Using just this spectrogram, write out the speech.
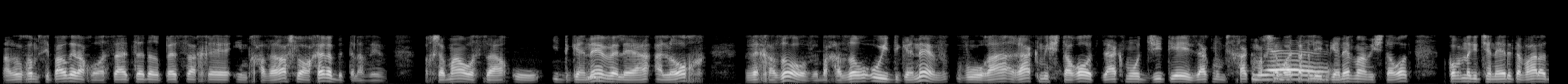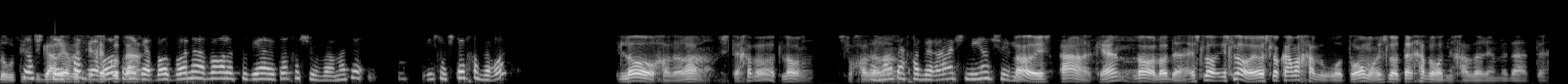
אני לא זוכר אם סיפרתי לך, הוא עשה את סדר פסח אה, עם חברה שלו אחרת בתל אביב. עכשיו, מה הוא עשה? הוא התגנב אליה הלוך וחזור, ובחזור הוא התגנב, והוא ראה רק משטרות, זה היה כמו GTA, זה היה כמו משחק מחשב, הוא היה צריך להתגנב מהמשטרות. כל פעם נגיד שניידת עברה לידו, הוא הוציא סיגריה ושיחק אותה. רגע, בוא נעבור על הסוגיה היותר חשובה. מה זה, יש לו שתי חברות? לא, חברה. שתי חברות, לא. לו חברה. אמרת החברה השנייה שלו. לא, יש, אה, כן? לא, לא יודע. יש לו, יש לו, יש לו כמה חברות, הומו, יש לו יותר חברות מחברים לדעתי.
